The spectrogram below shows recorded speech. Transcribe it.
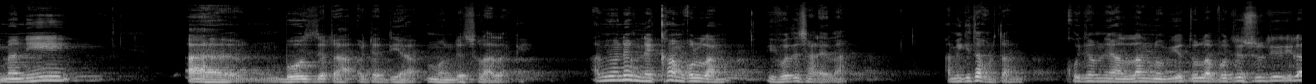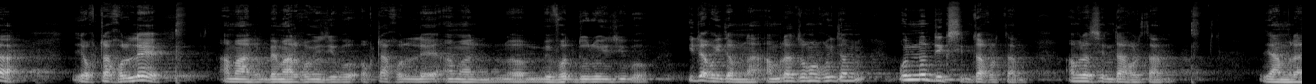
ইমানই বোঝ যেটা, ওইটা দিয়া মনরে চলা লাগে। আমি অনেক নেকাম করলাম, বিপদে ছাড়ে না আমি কিতা করতাম? খুঁজাম নি আল্লাহ নবী তোলা প্রতিশ্রুতি দিলা যে একটা করলে আমার বেমার কমে যাব একটা করলে আমার বিপদ দূর হয়ে যাব। এটা কইতাম না, আমরা যখন কইতাম, অন্য দিক চিন্তা করতাম, আমরা চিন্তা করতাম যে আমরা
